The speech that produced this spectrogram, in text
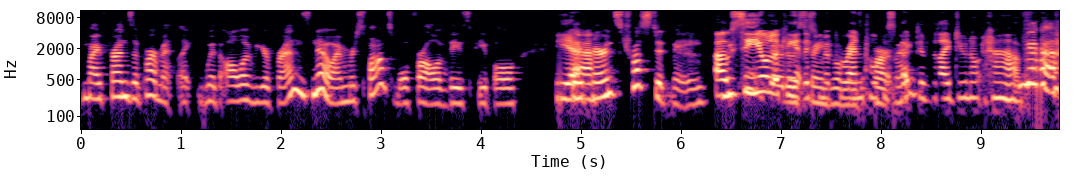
my friend's apartment. Like with all of your friends? No, I'm responsible for all of these people. Yeah. Their parents trusted me. Oh, You see, you're looking at this from a parental perspective that I do not have. Yeah,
